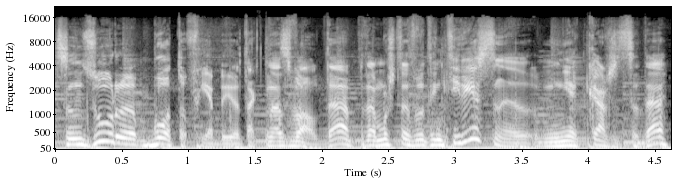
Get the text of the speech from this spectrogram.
цензура ботов, я бы ее так назвал, да, потому что вот интересно, мне кажется, да,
